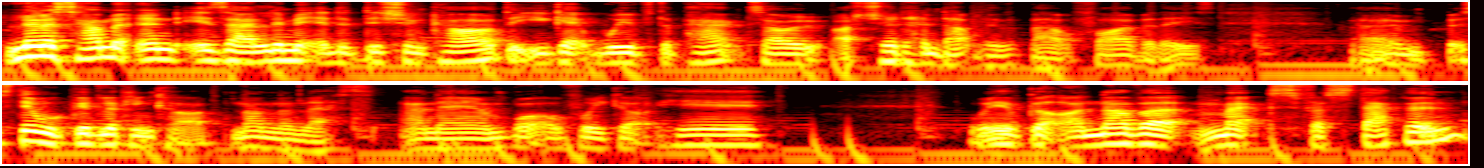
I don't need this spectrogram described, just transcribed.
Lewis Hamilton is a limited edition card that you get with the pack, so I should end up with about five of these. Um, but still a good looking card, nonetheless. And then what have we got here? We have got another Max Verstappen,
